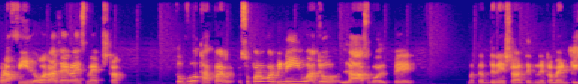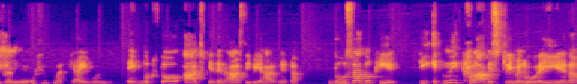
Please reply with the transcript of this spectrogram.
थोड़ा फील और आ जाएगा इस मैच का। तो वो था पर सुपर ओवर भी नहीं हुआ जो लास्ट बॉल पे मतलब दिनेश कार्तिक ने कमेंट्री करी है। मैं क्या ही बोलूँ। एक दुख तो आज के दिन आरसीबी हारने का। दूसरा दुख ये कि इतनी खराब स्ट्रीमिंग हो रही है ना।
